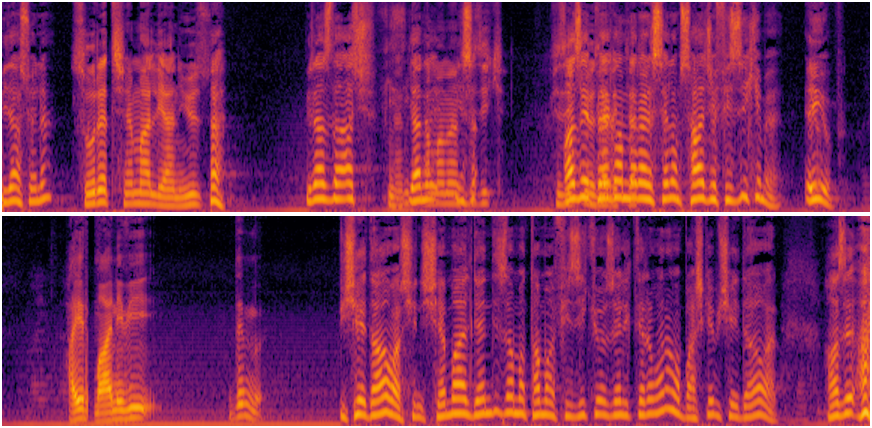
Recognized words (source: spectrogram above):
Bir daha söyle. Suret şemal yani yüz. Heh. Biraz daha aç. Fizik. Yani tamamen insan- fizik. Fiziki Hazreti. Peygamber aleyhisselam sadece fiziki mi? Eyüp. Hayır manevi değil mi? Bir şey daha var. Şimdi şemal dendiği zaman tamam fiziki özellikleri var ama başka bir şey daha var. Hazreti Hah,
